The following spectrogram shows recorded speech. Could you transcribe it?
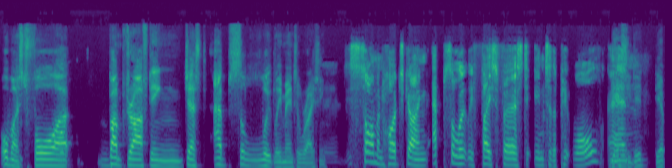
almost four. Bump drafting, just absolutely mental racing. Uh, Simon Hodge going absolutely face first into the pit wall. yes, he did. Yep.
